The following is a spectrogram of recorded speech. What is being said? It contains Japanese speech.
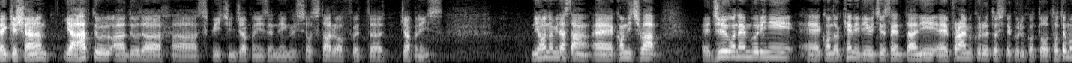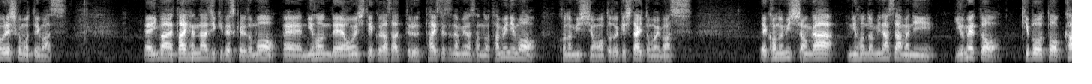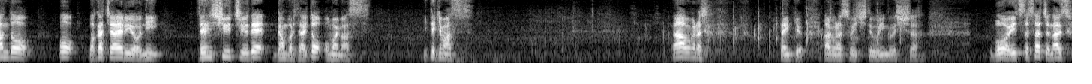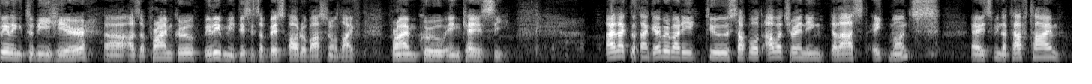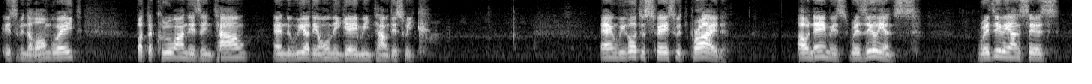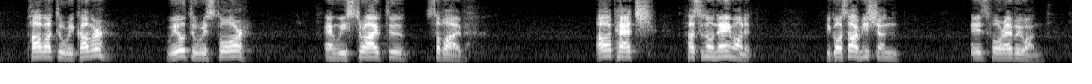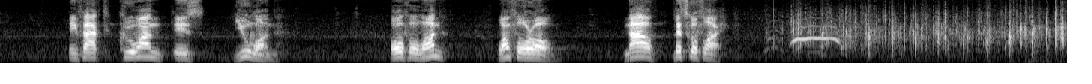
Thank you, Shannon. Yeah, I have to uh, do the uh, speech in Japanese and English, so start off with uh, Japanese. 日本の皆さん、えーこんにちは。えー15年ぶりに、えーこのケネディ宇宙センターに、えープライムクルーとして来ることをとても嬉しく思っています。えー今、大変な時期ですけれども、えー日本で応援してくださっている大切な皆さんのためにも、このミッションをお届けしたいと思います。えーこのミッションが日本の皆様に夢と希望と感動を分かち合えるように全集中で頑張りたいと思います。行ってきます。Now we're gonna, thank you. I'm gonna switch to English. Uh, boy, it's such a nice feeling to be here uh, as a prime crew. Believe me, this is the best part of astronaut life. Prime crew in KSC. I'd like to thank everybody to support our training the last eight months. Uh, it's been a tough time. It's been a long wait, but the crew one is in town, and we are the only game in town this week. And we go to space with pride. Our name is resilience. Resilience is power to recover, will to restore, and we strive to survive. Our patch has no name on it because our mission is for everyone. In fact, One is you won. All for one, one for all. Now, let's go fly.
